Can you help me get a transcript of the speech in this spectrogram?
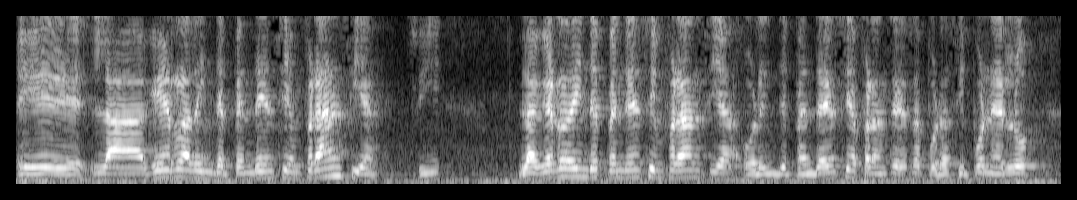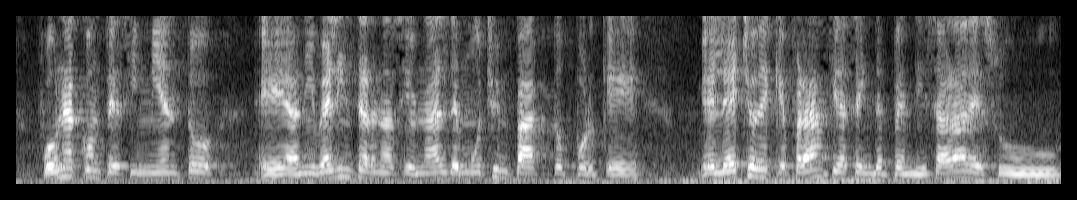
eh, la guerra de independencia en Francia. ¿sí? La guerra de independencia en Francia o la independencia francesa, por así ponerlo, fue un acontecimiento eh, a nivel internacional de mucho impacto porque el hecho de que Francia se independizara de su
